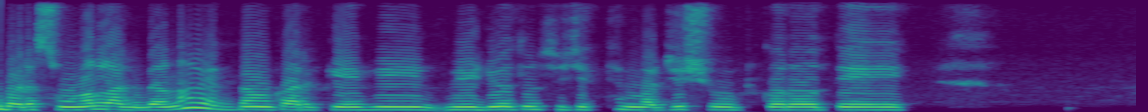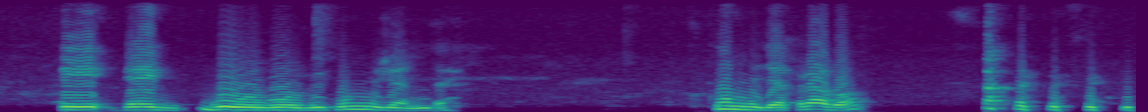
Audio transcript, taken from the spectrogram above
ਬੜਾ ਸੋਹਣਾ ਲੱਗਦਾ ਨਾ ਇਦਾਂ ਕਰਕੇ ਵੀ ਵੀਡੀਓ ਤੁਸੀਂ ਜਿੱਥੇ ਮਰਜ਼ੀ ਸ਼ੂਟ ਕਰੋ ਤੇ ਇਹ ਗੋਲ ਗੋਲ ਵੀ ਘੁੰਮ ਜਾਂਦਾ। ਘੁੰਮ ਜਾ ਭਰਾਵਾ।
